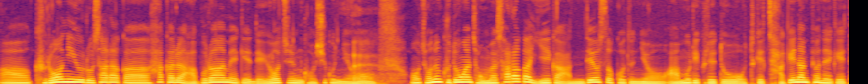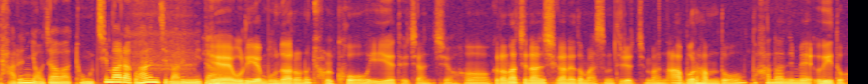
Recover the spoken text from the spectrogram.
아, 그런 이유로 사라가 하갈을 아브라함에게 내어준 것이군요. 네. 어, 저는 그동안 정말 사라가 이해가 안 되었었거든요. 아무리 그래도 어떻게 자기 남편에게 다른 여자와 동침하라고 하는지 말입니다. 예, 우리의 문화로는 결코 이해되지 않지요. 어, 그러나 지난 시간에도 말씀드렸지만 아브라함도 하나님의 의도,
